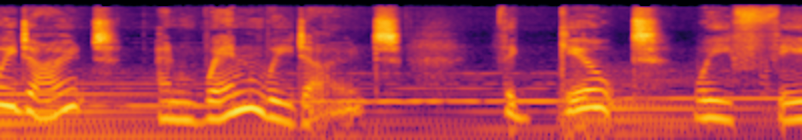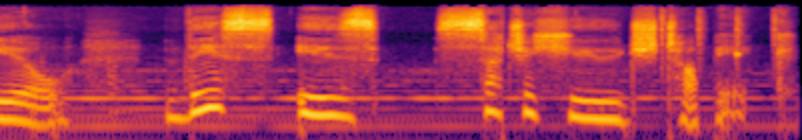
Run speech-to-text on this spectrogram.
we don't, and when we don't, the guilt we feel. This is such a huge topic.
